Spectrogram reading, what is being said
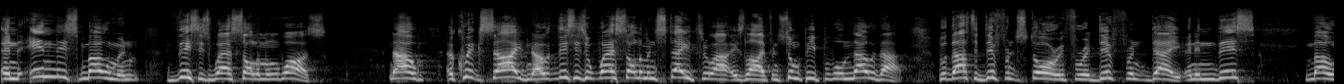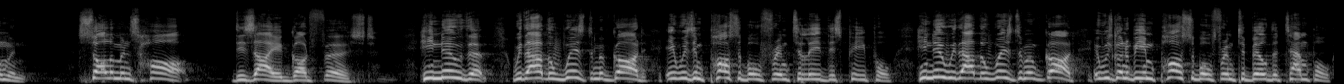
And in this moment, this is where Solomon was. Now, a quick side note this isn't where Solomon stayed throughout his life, and some people will know that. But that's a different story for a different day. And in this moment, Solomon's heart desired God first. He knew that without the wisdom of God, it was impossible for him to lead this people. He knew without the wisdom of God, it was going to be impossible for him to build the temple.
